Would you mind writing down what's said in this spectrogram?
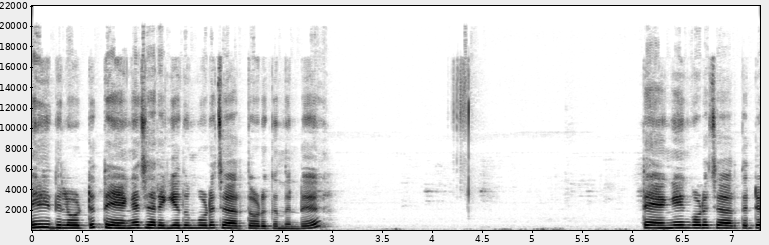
ഇനി ഇതിലോട്ട് തേങ്ങ ചിരകിയതും കൂടെ ചേർത്ത് കൊടുക്കുന്നുണ്ട്. തേങ്ങയും കൂടെ ചേർത്തിട്ട്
